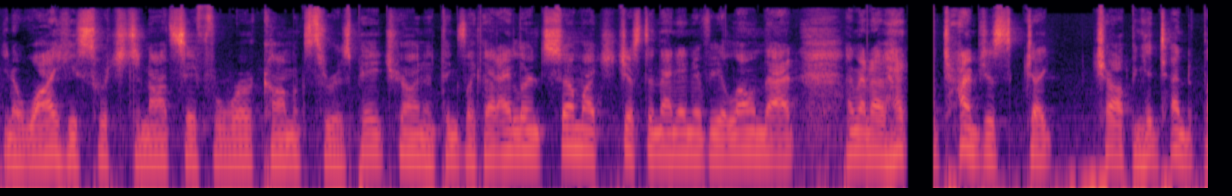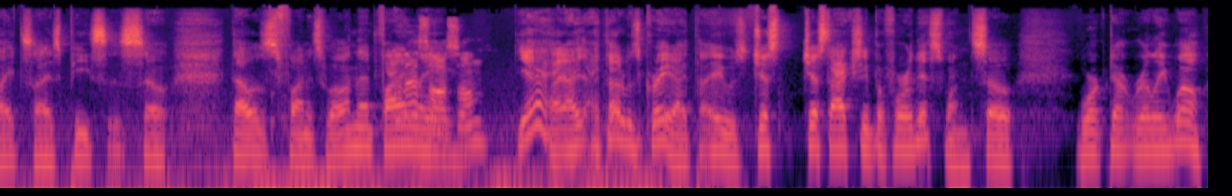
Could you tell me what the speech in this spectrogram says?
you know why he switched to not safe for work comics through his patreon and things like that. I learned so much just in that interview alone that i'm gonna have a heck of a time just like chopping it down to bite-sized pieces. So that was fun as well. And then finally well, that's awesome. Yeah I, I thought it was great. I thought it was just just actually before this one. So worked out really well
